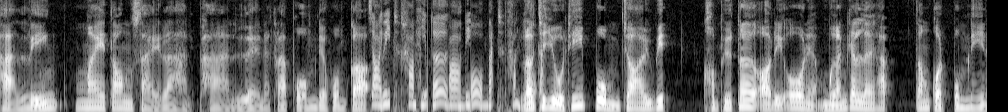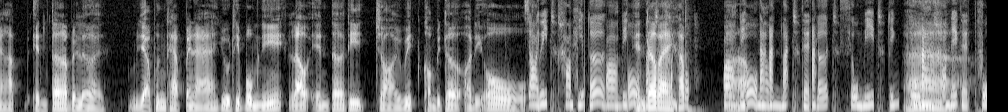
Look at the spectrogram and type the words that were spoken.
ผ่านลิงก์ไม่ต้องใส่รหัสผ่านเลยนะครับผม เดี๋ยวผมก็จอยวิดคอมพิวเตอร์ออดิโอบัตทันเราจะอยู่ที่ปุ่ม Joy with Computer Audio เนี่ยเหมือนกันเลยครับ ต้องกดปุ่มนี้นะครับ Enter ไปเลยอย่าเพิ่งแท็บไปไหน อยู่ที่ปุ่มนี้แล้ว Enter ที่ Joy with Computer Audio จอยวิดคอมพิวเตอร์ออดิโอ Enter ไปครับ ออดิโอนันบัตเตอร์ซูมิทติ้งอ่าคอนเนคเต็ดทู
